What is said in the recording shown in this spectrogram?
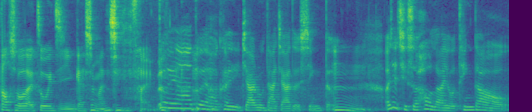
到时候来做一集应该是蛮精彩的。对啊，对啊，可以加入大家的心得。嗯，而且其实后来有听到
